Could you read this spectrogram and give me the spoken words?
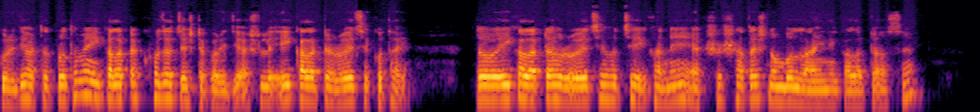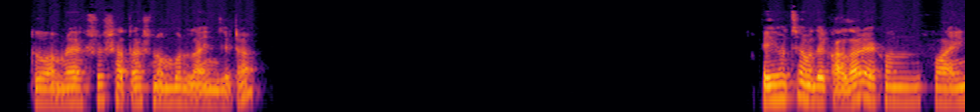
করে দিই। অর্থাৎ প্রথমে এই কালারটা খোঁজার চেষ্টা করি যে আসলে এই কালারটা রয়েছে কোথায়। তো এই কালারটা রয়েছে হচ্ছে এখানে একশো সাতাশ নম্বর লাইনে কালারটা আছে। তো আমরা একশো সাতাশ নম্বর লাইন যেটা, এই হচ্ছে আমাদের কালার এখন ফাইন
